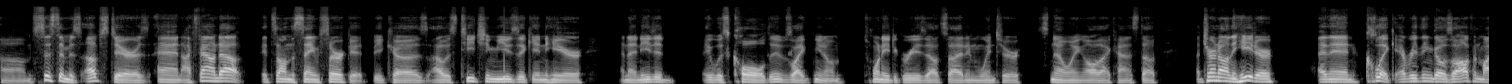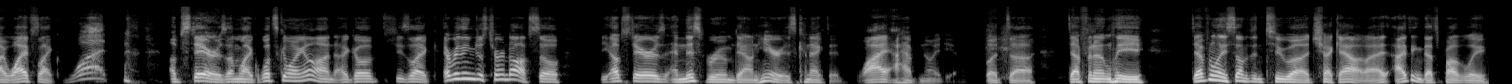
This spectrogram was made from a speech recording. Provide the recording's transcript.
um, system is upstairs. And I found out it's on the same circuit because I was teaching music in here and I needed, it was cold. It was like, you know, 20 degrees outside in winter, snowing, all that kind of stuff. I turned on the heater and then click, everything goes off. And my wife's like, what? upstairs. I'm like, what's going on? I go, she's like, everything just turned off. So the upstairs and this room down here is connected. Why? I have no idea. But uh definitely, definitely something to uh check out. I, I think that's probably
